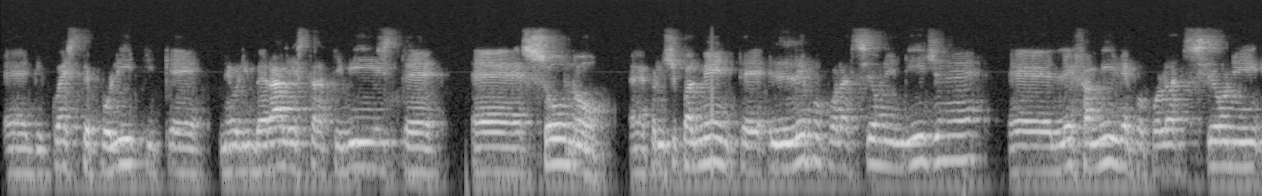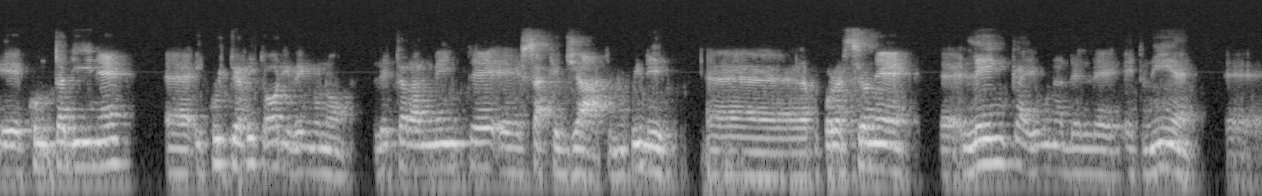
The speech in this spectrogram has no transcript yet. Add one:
eh, di queste politiche neoliberali estrattiviste eh, sono eh, principalmente le popolazioni indigene, eh, le famiglie popolazioni eh, contadine, i cui territori vengono letteralmente saccheggiati. No? Quindi la popolazione eh, l'Enca è una delle etnie eh,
